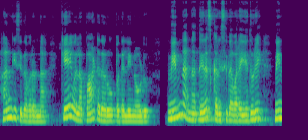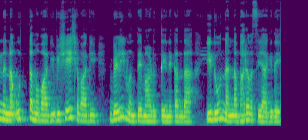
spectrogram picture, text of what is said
ಹಂಗಿಸಿದವರನ್ನ ಕೇವಲ ಪಾಠದ ರೂಪದಲ್ಲಿ ನೋಡು. ನಿನ್ನನ್ನು ತಿರಸ್ಕರಿಸಿದವರ ಎದುರೇ ನಿನ್ನನ್ನು ಉತ್ತಮವಾಗಿ, ವಿಶೇಷವಾಗಿ ಬೆಳೆಯುವಂತೆ ಮಾಡುತ್ತೇನೆ ಕಂದ. ಇದು ನನ್ನ ಭರವಸೆಯಾಗಿದೆ.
